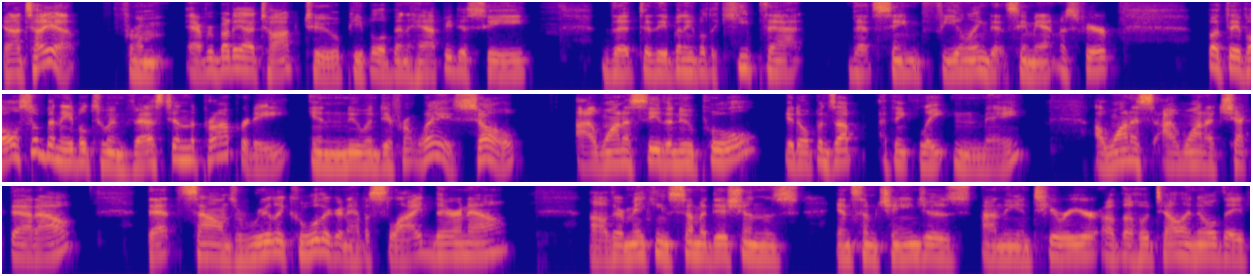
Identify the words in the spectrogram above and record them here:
and i'll tell you from everybody i talked to people have been happy to see that they've been able to keep that that same feeling, that same atmosphere. But they've also been able to invest in the property in new and different ways. So I want to see the new pool. It opens up, I think, late in May. I want to I want to check that out. That sounds really cool. They're going to have a slide there now. Uh, they're making some additions and some changes on the interior of the hotel. I know they've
